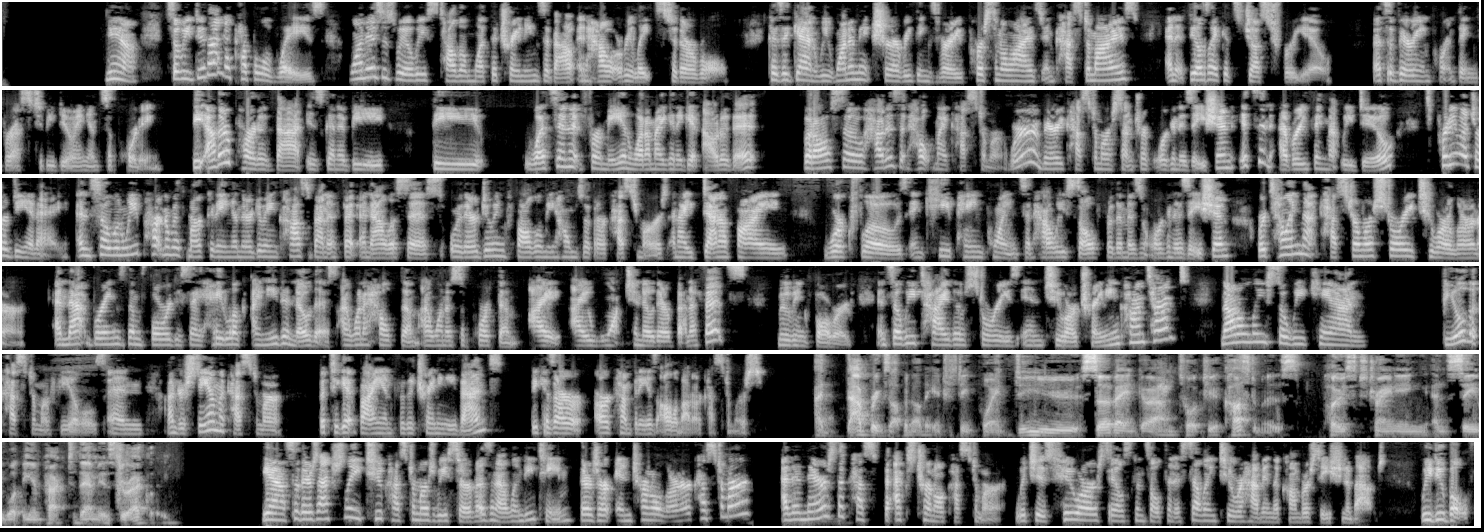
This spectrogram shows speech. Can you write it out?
Yeah. So we do that in a couple of ways. One is, is we always tell them what the training's about and how it relates to their role. Because again, we want to make sure everything's very personalized and customized and it feels like it's just for you. That's a very important thing for us to be doing and supporting. The other part of that is going to be the what's in it for me and what am I going to get out of it? But also, how does it help my customer? We're a very customer centric organization. It's in everything that we do. It's pretty much our DNA. And so when we partner with marketing and they're doing cost benefit analysis or they're doing follow me homes with our customers and identifying workflows and key pain points and how we solve for them as an organization, we're telling that customer story to our learner. And that brings them forward to say, Hey, look, I need to know this. I want to help them. I want to support them. I, I want to know their benefits moving forward. And so we tie those stories into our training content, not only so we can feel the customer feels and understand the customer, but to get buy-in for the training event because our, our company is all about our customers. And that brings up another interesting point. Do you survey and go out and talk to your customers post training and see what the impact to them is directly? Yeah, so there's actually two customers we serve as an L&D team. There's our internal learner customer, and then there's the, cus- the external customer, which is who our sales consultant is selling to or having the conversation about. We do both.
